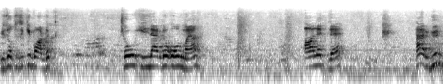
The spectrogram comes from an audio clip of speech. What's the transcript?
132 varlık çoğu illerde olmayan aletle her gün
